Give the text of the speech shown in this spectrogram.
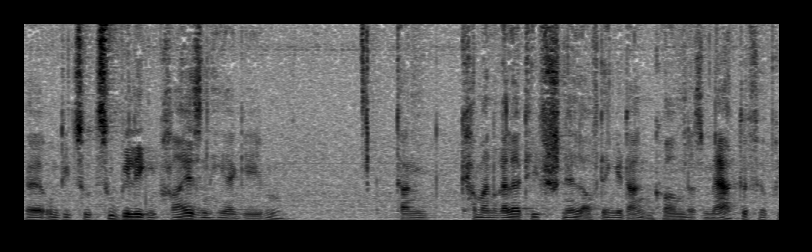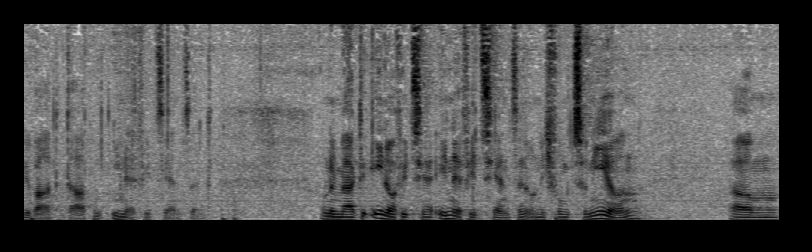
äh, und die zu zu billigen Preisen hergeben, dann kann man relativ schnell auf den Gedanken kommen, dass Märkte für private Daten ineffizient sind. Und wenn Märkte ineffizient sind und nicht funktionieren, ähm,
